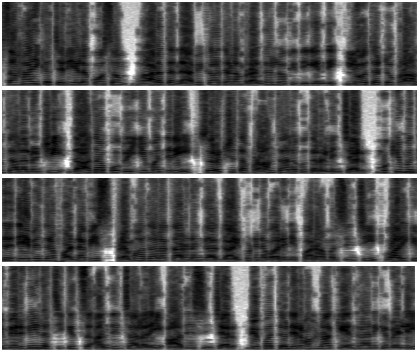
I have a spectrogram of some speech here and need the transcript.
సహాయక చర్యల కోసం భారత నావికాదళం రంగంలోకి దిగింది. లోతట్టు ప్రాంతాల నుంచి దాదాపు వెయ్యి మందిని సురక్షిత ప్రాంతాలకు తరలించారు. ముఖ్యమంత్రి దేవేంద్ర ఫడ్నవీస్ ప్రమాదాల కారణంగా గాయపడిన వారిని పరామర్శించి వారికి మెరుగైన చికిత్స అందించాలని ఆదేశించారు. విపత్తు నిర్వహణ కేంద్రానికి వెళ్ళి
